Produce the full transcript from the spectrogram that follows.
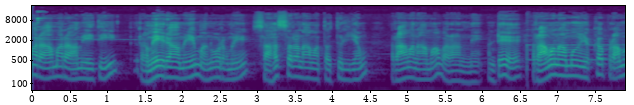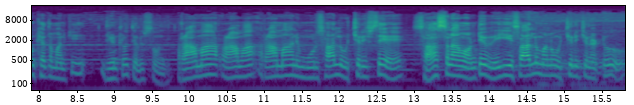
రామ రామేతి రమే రామే మనోరమే సహస్రనామ తతుల్యం రామనామ వరాన్నే. అంటే రామనామం యొక్క ప్రాముఖ్యత మనకి దీంట్లో తెలుస్తుంది. రామ రామ రామ అని మూడు సార్లు ఉచ్చరిస్తే సహస్రనామం అంటే వెయ్యి సార్లు మనం ఉచ్చరించినట్టు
